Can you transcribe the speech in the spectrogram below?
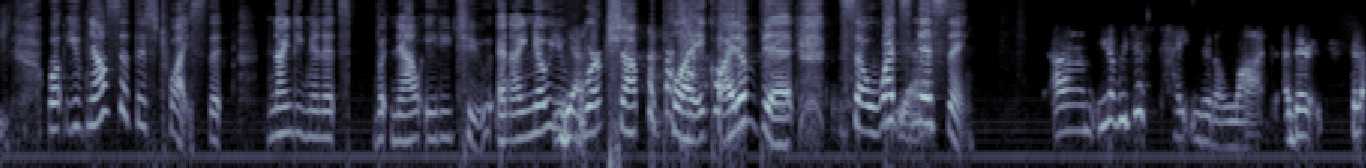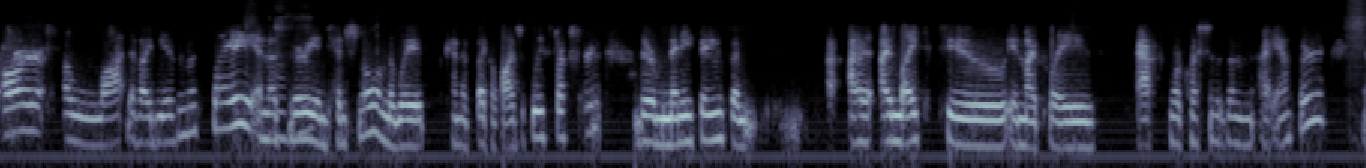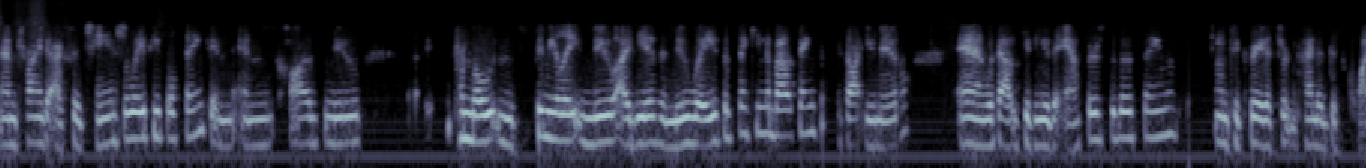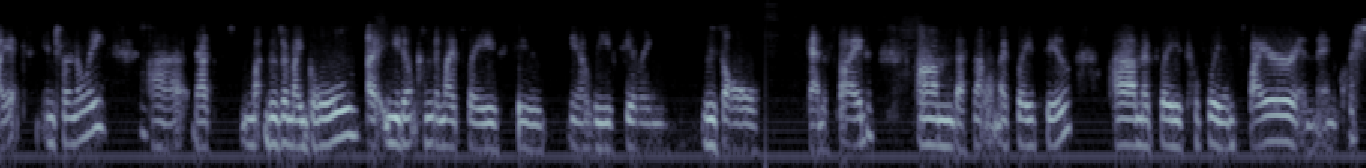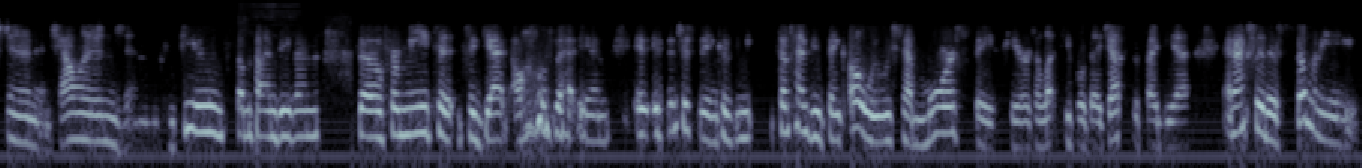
Well, you've now said this twice that 90 minutes but now 82 and i know you've yes. workshopped the play quite a bit so what's yeah. missing um, you know we just tightened it a lot. There there are a lot of ideas in this play, and that's mm-hmm. very intentional in the way it's kind of psychologically structured. There are many things that I, I like to, in my plays, ask more questions than I answer. And I'm trying to actually change the way people think and, and cause new, promote and stimulate new ideas and new ways of thinking about things that you thought you knew. And without giving you the answers to those things, and to create a certain kind of disquiet internally. Uh, that's my, those are my goals. Uh, you don't come to my plays to you know leave feeling resolved, satisfied. Um, that's not what my plays do. Uh, my plays hopefully inspire and, and question and challenge and confuse sometimes even. So for me to, to get all of that in, it, it's interesting because sometimes you think, oh, we, we should have more space here to let people digest this idea. And actually, there's so many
